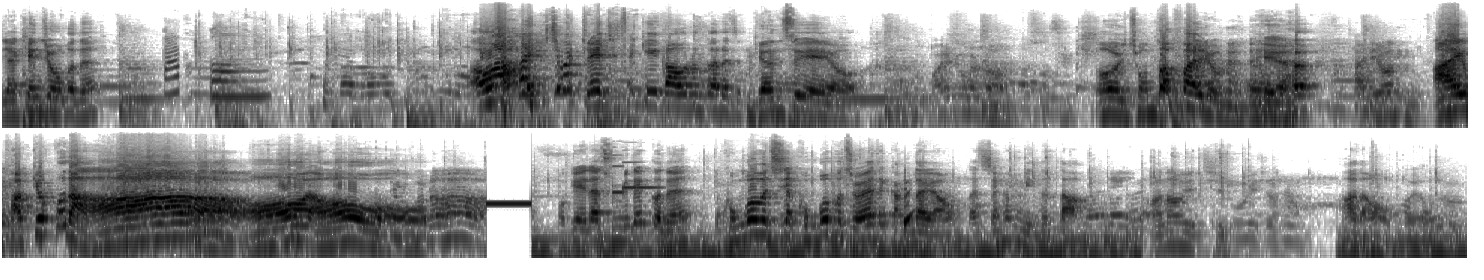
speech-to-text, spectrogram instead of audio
야, 겐지 오거든. 아, 와, 이 씨발 돼지 새끼가 오는 거는 변수예요. 빨리 새끼. 어, 존나 빨리 오는데. 타이런. 아, 이거 바뀌었구나. 아, 어, 어. 구나. 오케이, 나 준비됐거든. 공범은 진짜 공범은 줘야 돼, 강다 형. 나 진짜 형 믿는다. 아나 위치 보이죠, 형? 아, 나 어, 보여. 어,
